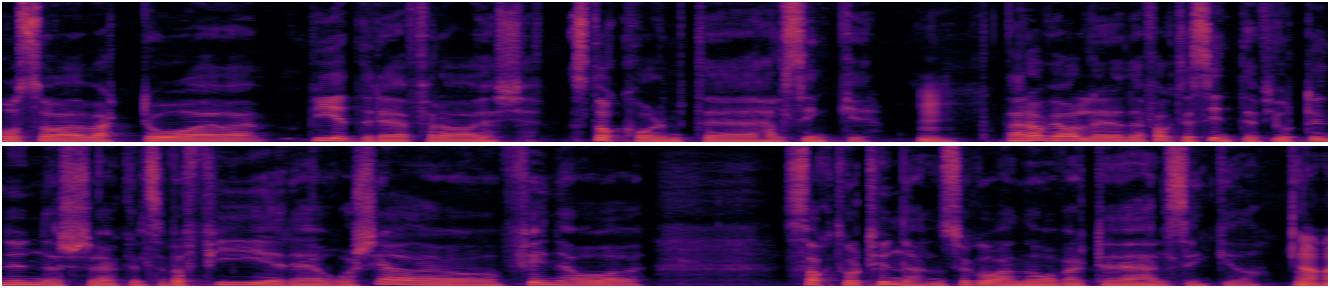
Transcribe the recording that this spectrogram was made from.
Og så har det vært òg videre fra Stockholm til Helsinki. Der har vi allerede faktisk Sintef gjort en undersøkelse for fire år siden og, finne, og sagt hvor tunnelen så går en over til Helsinki. da. Ja,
